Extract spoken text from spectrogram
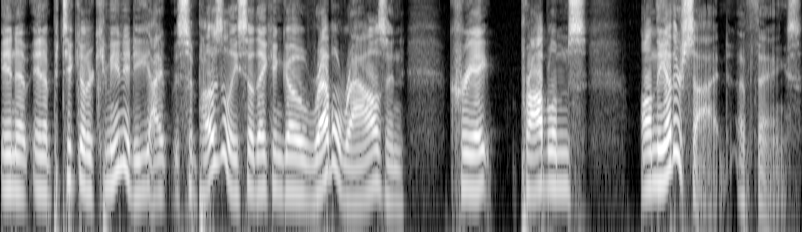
in a in a particular community, I, supposedly so they can go rebel rouse and create problems on the other side of things.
